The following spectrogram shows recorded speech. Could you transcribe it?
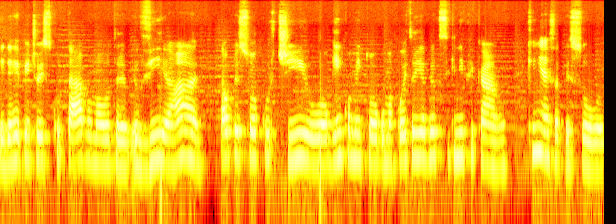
e de repente eu escutava uma outra, eu via, ah, tal pessoa curtiu, alguém comentou alguma coisa, eu ia ver o que significava. Quem é essa pessoa?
